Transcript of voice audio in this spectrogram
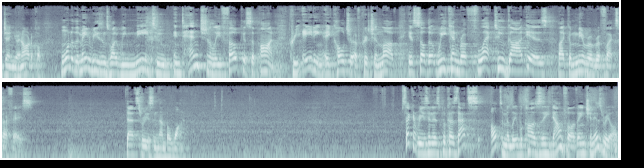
a genuine article. One of the main reasons why we need to intentionally focus upon creating a culture of Christian love is so that we can reflect who God is like a mirror reflects our face. That's reason number one. Second reason is because that's ultimately what caused the downfall of ancient Israel.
